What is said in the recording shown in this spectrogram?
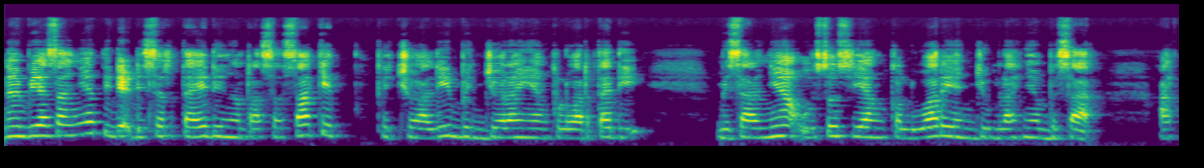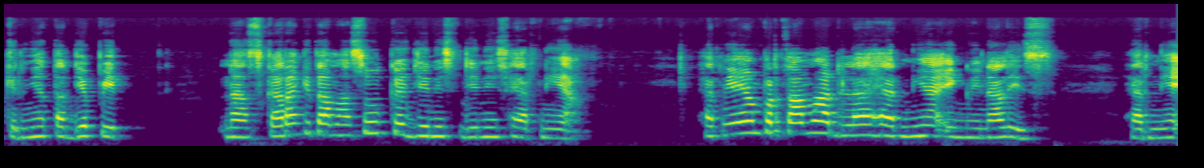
Nah, biasanya tidak disertai dengan rasa sakit, kecuali benjolan yang keluar tadi. Misalnya usus yang keluar yang jumlahnya besar, akhirnya terjepit. Nah, sekarang kita masuk ke jenis-jenis hernia. Hernia yang pertama adalah hernia inguinalis. Hernia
